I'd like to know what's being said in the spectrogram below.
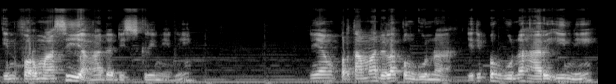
Informasi yang ada di screen ini yang pertama adalah pengguna. Jadi pengguna hari ini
